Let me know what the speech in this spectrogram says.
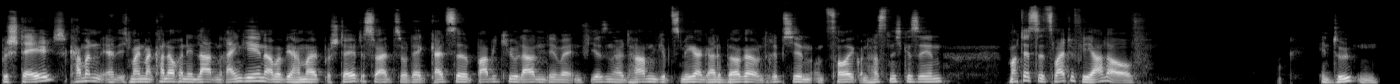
bestellt. Kann man, ich meine, man kann auch in den Laden reingehen, aber wir haben halt bestellt. Ist halt so der geilste Barbecue-Laden, den wir in Viersen halt haben. Gibt's mega geile Burger und Rippchen und Zeug und hast nicht gesehen. Macht jetzt eine zweite Filiale auf. In Dülken.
